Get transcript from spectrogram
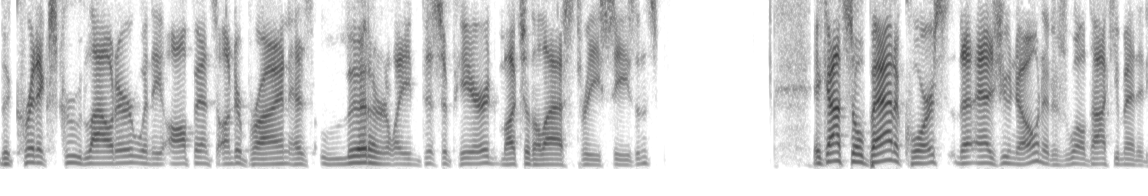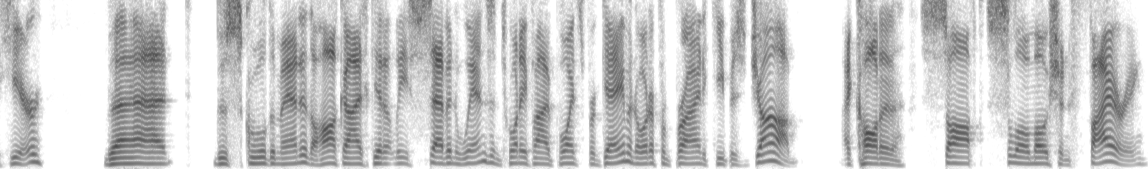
the critics grew louder when the offense under Brian has literally disappeared much of the last three seasons. It got so bad, of course, that as you know, and it is well documented here, that The school demanded the Hawkeyes get at least seven wins and 25 points per game in order for Brian to keep his job. I called it a soft, slow motion firing.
